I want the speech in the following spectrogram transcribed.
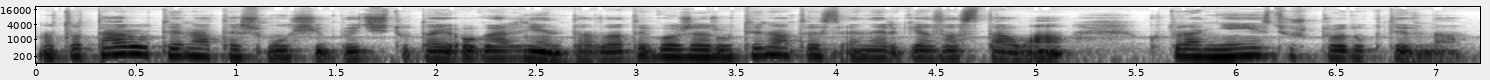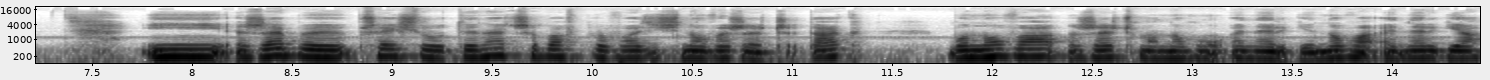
no to ta rutyna też musi być tutaj ogarnięta, dlatego że rutyna to jest energia zastała, która nie jest już produktywna. I żeby przejść rutynę, trzeba wprowadzić nowe rzeczy, tak? Bo nowa rzecz ma nową energię. Nowa energia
